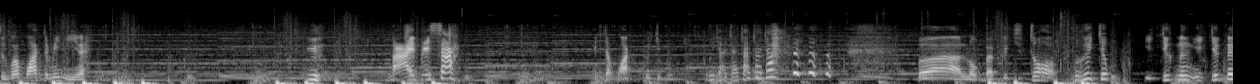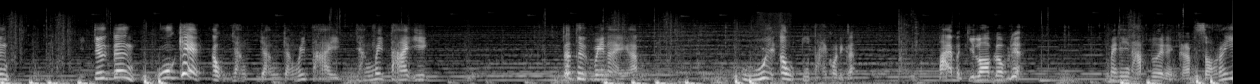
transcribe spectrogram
สึกว่าบอสจะไม่หนีนะตายไปซะไอ้เจับอสเฮ้ยจะเฮ้ยจ้าจ้าจ้าจ้า ว้าหลบแบบดิจิตอลเฮ้ยจึ๊บอีกจึ๊กหนึ่งอีกจึ๊กหนึ่งอีกจึ๊กหนึ่งโอเคเอ้ายังยังยังไม่ตายยังไม่ตายอีกจะถึกไปไหนครับอุ้ยเอ้าตัวตายก่อนอีกแล้วตายมากี่รอบแล้วเนี่ยไม่ได้นับด้วยนะครับ sorry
